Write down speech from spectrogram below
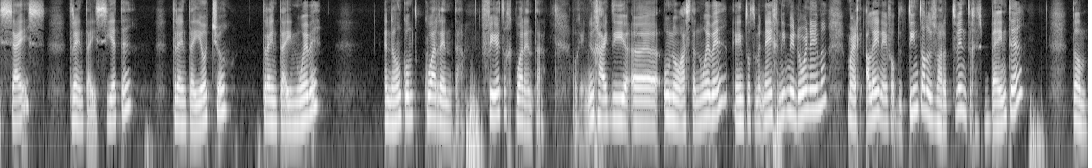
36, 37, 38, 39 en dan komt 40. 40, 40. Oké, nu ga ik die uh, hasta 9, 1 tot en met 9 niet meer doornemen. Maar alleen even op de tientallen. Dus we hadden 20 is 20. Dan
